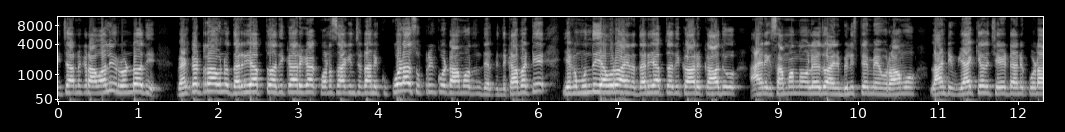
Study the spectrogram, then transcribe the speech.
విచారణకు రావాలి. రెండోది వెంకట్రావును దర్యాప్తు అధికారిగా కొనసాగించడానికి కూడా సుప్రీంకోర్టు ఆమోదం తెలిపింది. కాబట్టి ఇక ముందు ఎవరు ఆయన దర్యాప్తు అధికారి కాదు ఆయనకి సంబంధం లేదు ఆయన పిలిస్తే మేము రాము. లాంటి వ్యాఖ్యలు చేయడానికి కూడా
